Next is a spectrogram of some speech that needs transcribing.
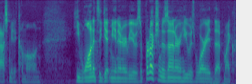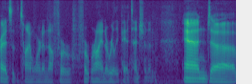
asked me to come on. He wanted to get me an interview as a production designer. He was worried that my credits at the time weren't enough for, for Ryan to really pay attention. And, and uh,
